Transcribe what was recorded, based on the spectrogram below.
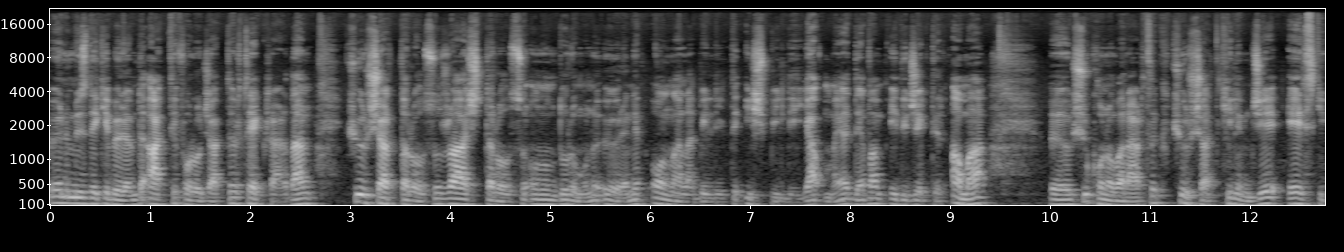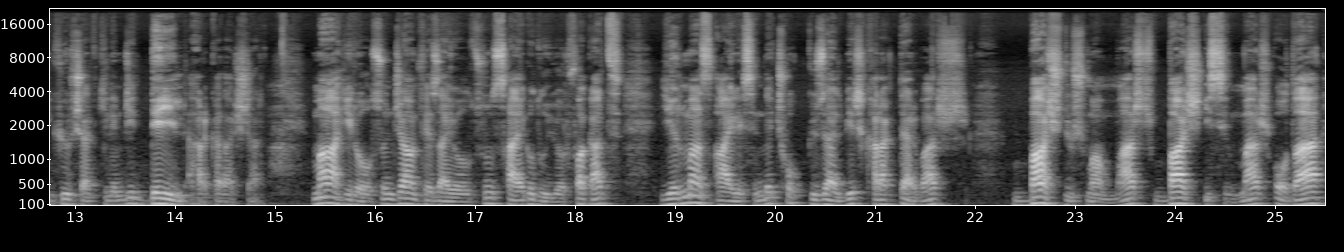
önümüzdeki bölümde aktif olacaktır. Tekrardan Kürşatlar olsun, Raşitler olsun onun durumunu öğrenip onlarla birlikte işbirliği yapmaya devam edecektir. Ama e, şu konu var artık. Kürşat Kilimci eski Kürşat Kilimci değil arkadaşlar. Mahir olsun, Can Fezai olsun saygı duyuyor. Fakat Yılmaz ailesinde çok güzel bir karakter var. Baş düşman var, baş isim var. O da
